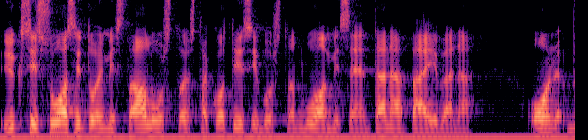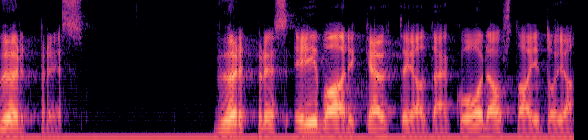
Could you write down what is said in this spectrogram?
Yksi suosituimmista alustoista kotisivuston luomiseen tänä päivänä on WordPress. WordPress ei vaadi käyttäjältään koodaustaitoja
